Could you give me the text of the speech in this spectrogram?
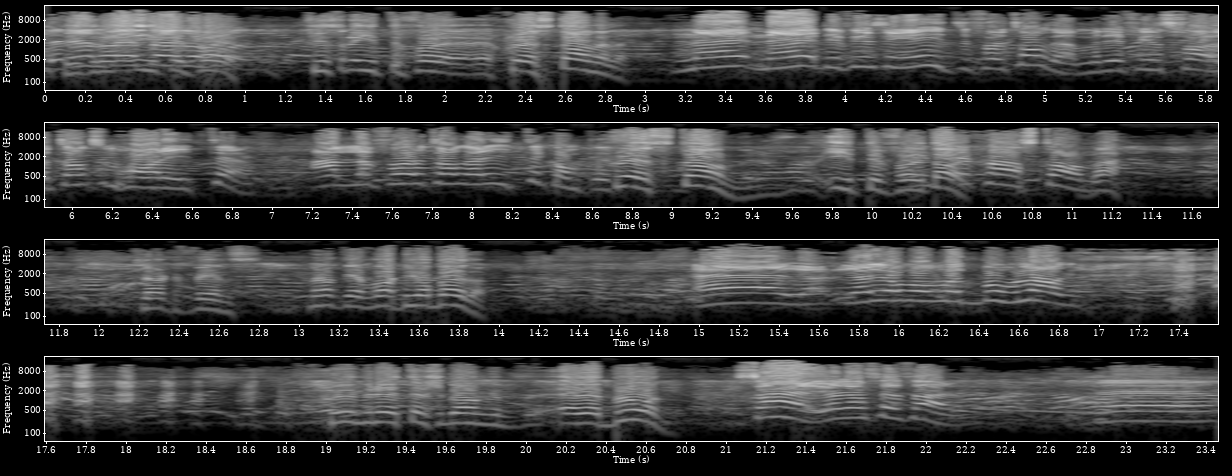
Den Finns det IT för, finns det några IT för Sjöstan eller? Nej, nej, det finns inga IT-företag där, men det finns företag som har IT. Alla företag har IT, kompis. Sjöstan? IT-företag? Inte Sjöstan. Va? Klart det finns. Men okej, vart jobbar du då? Eh, jag, jag jobbar på ett bolag. Sju minuters gång över bron. Så här, jag kan säga så här. Eh,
